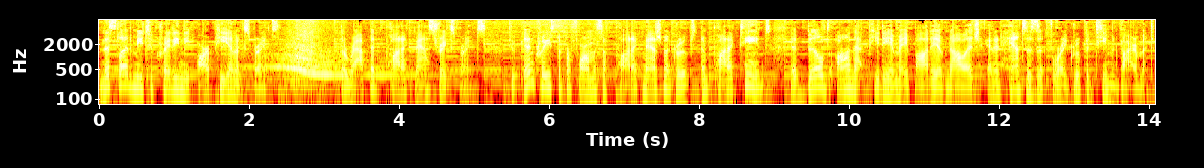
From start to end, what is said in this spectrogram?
And this led me to creating the RPM experience the Rapid Product Mastery Experience to increase the performance of product management groups and product teams. It builds on that PDMA body of knowledge and enhances it for a group and team environment.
